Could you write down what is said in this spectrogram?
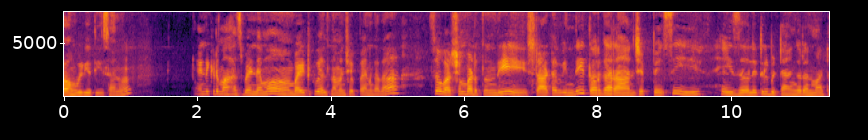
లాంగ్ వీడియో తీశాను. అండ్ ఇక్కడ మా హస్బెండ్ ఏమో బయటకు వెళ్తున్నామని చెప్పాను కదా. సో వర్షం పడుతుంది స్టార్ట్ అవ్వింది త్వరగా రా అని చెప్పేసి హీజ్ లిటిల్ బిట్ యాంగర్ అనమాట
